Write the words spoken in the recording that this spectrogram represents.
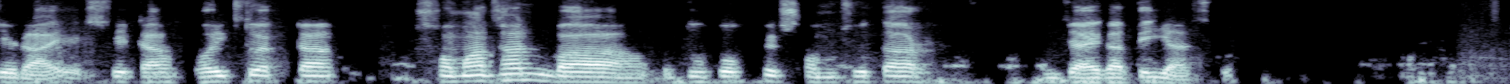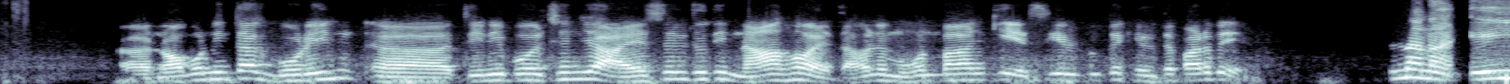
যে রায়, সেটা হয়তো একটা সমাধান বা দুপক্ষের সমঝোতার জায়গাতেই আসবে। নবনীতা গরিন তিনি বলছেন যে আইএসএল যদি না হয় তাহলে মোহনবাগান কি এসিএল টু তে খেলতে পারবে? না না এই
